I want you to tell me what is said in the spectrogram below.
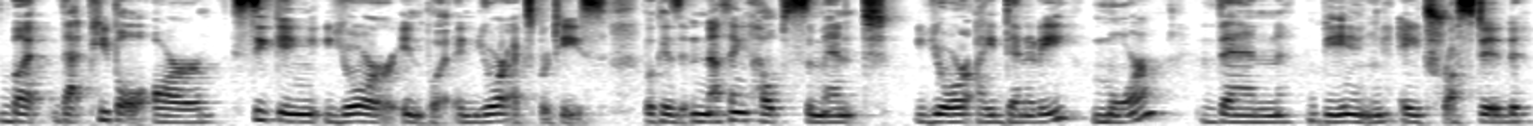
but that people are seeking your input and your expertise because nothing helps cement your identity more than being a trusted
